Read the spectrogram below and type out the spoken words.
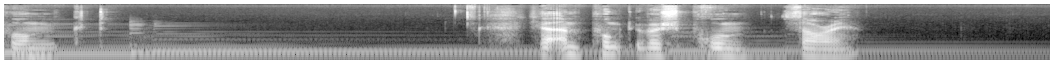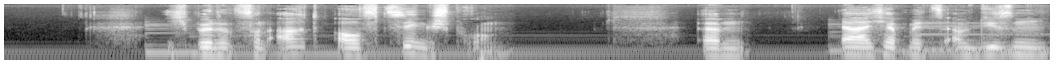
Punkt. Ich habe einen Punkt übersprungen. Sorry. Ich bin von 8 auf 10 gesprungen. Ähm, ja, ich habe jetzt an diesem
